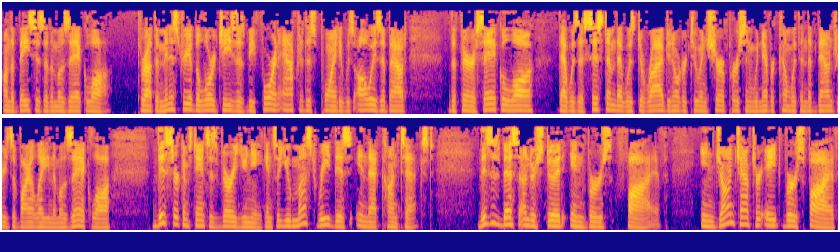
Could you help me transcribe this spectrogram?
on the basis of the Mosaic Law. Throughout the ministry of the Lord Jesus, before and after this point, it was always about the Pharisaical law, that was a system that was derived in order to ensure a person would never come within the boundaries of violating the Mosaic law. This circumstance is very unique, and so you must read this in that context. This is best understood in verse 5. In John chapter 8 verse 5,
